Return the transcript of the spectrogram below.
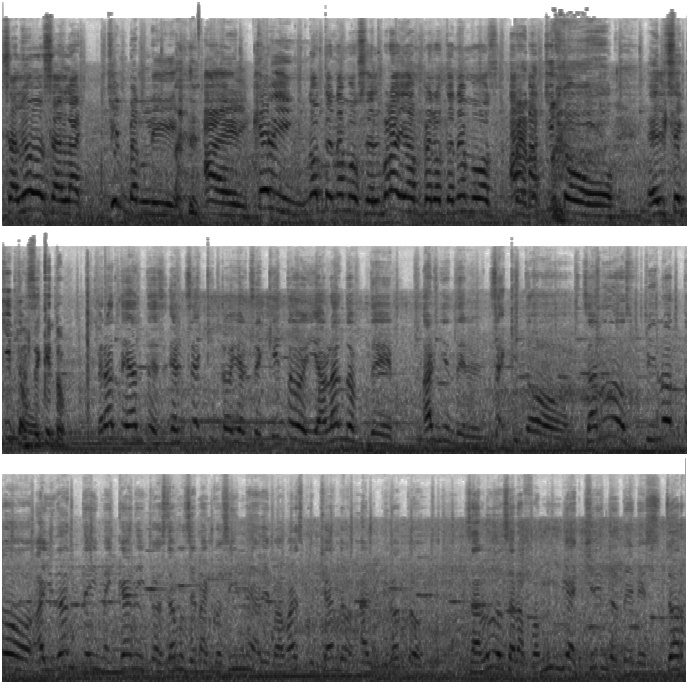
Saludos a la Kimberly, a el Kevin. No tenemos el Brian, pero tenemos a Pero- Maquito, el sequito. El sequito. Espérate antes, el séquito y el sequito. Y hablando de alguien del séquito. Saludos, piloto, ayudante y mecánico. Estamos en la cocina de mamá escuchando al piloto. Saludos a la familia Chenda del Store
